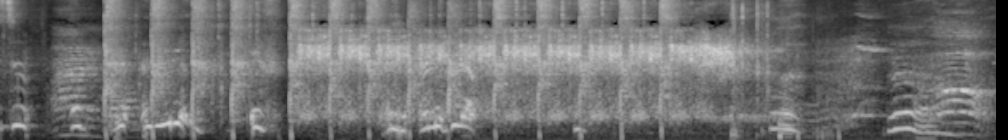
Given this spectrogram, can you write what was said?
Sir. I. I, immediately. If. I, make it up. Oh,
